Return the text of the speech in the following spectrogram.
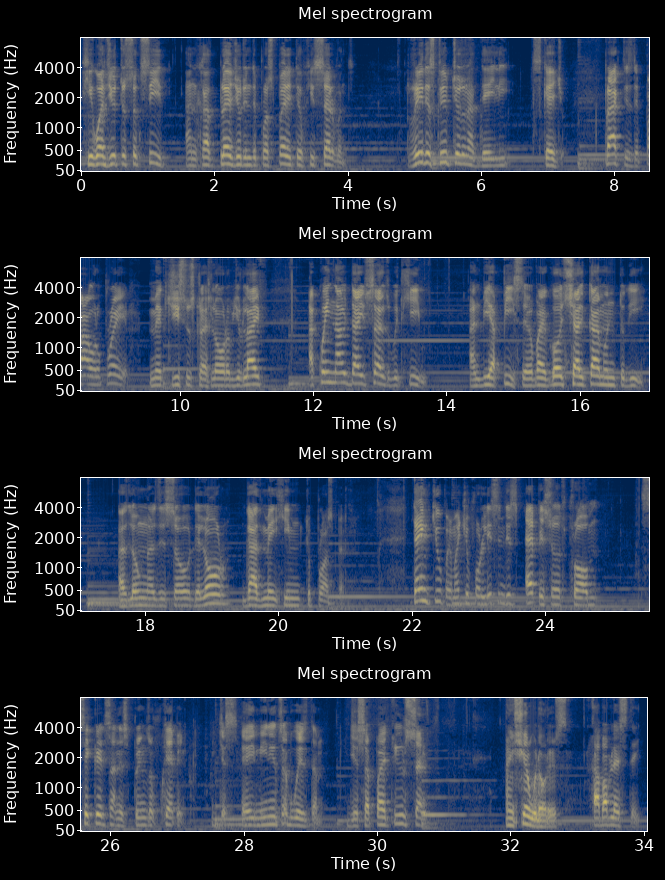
He wants you to succeed and have pleasure in the prosperity of His servants. Read the scriptures on a daily schedule. Practice the power of prayer. Make Jesus Christ Lord of your life. Acquaint now thyself with Him, and be at peace, thereby God shall come unto thee. As long as they saw the Lord, God made him to prosper. Thank you very much for listening this episode from secrets and springs of heaven. Just eight minutes of wisdom. Just apply to yourself and share with others. Have a blessed day.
